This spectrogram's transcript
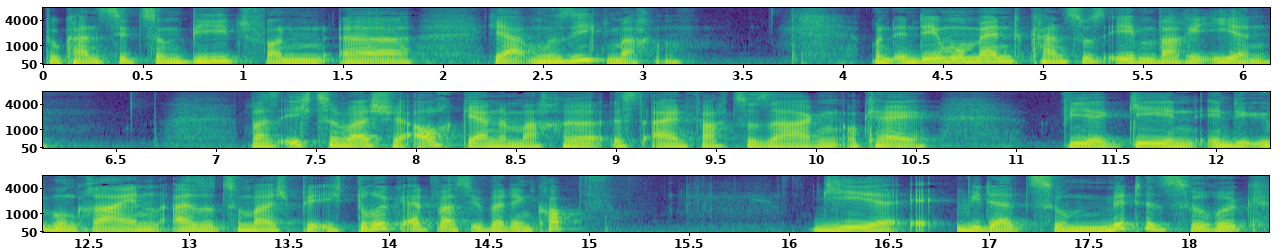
Du kannst sie zum Beat von äh, ja, Musik machen. Und in dem Moment kannst du es eben variieren. Was ich zum Beispiel auch gerne mache, ist einfach zu sagen, okay, wir gehen in die Übung rein. Also zum Beispiel, ich drücke etwas über den Kopf, gehe wieder zur Mitte zurück,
